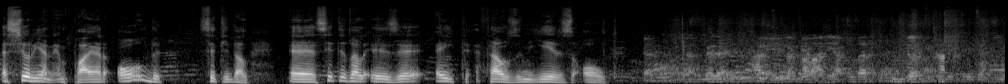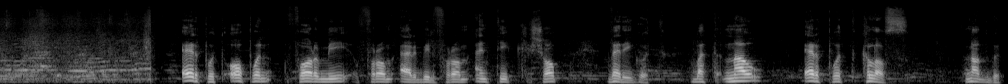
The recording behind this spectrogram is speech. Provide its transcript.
Assyrian Empire, old citadel. Uh, citadel is uh, 8,000 years old. Airport open for me from Erbil, from antique shop, very good. But now airport close, not good.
